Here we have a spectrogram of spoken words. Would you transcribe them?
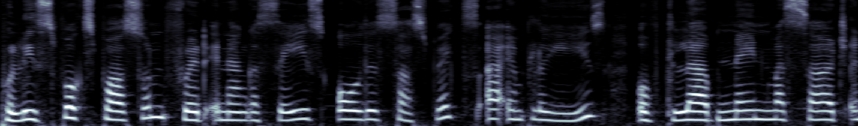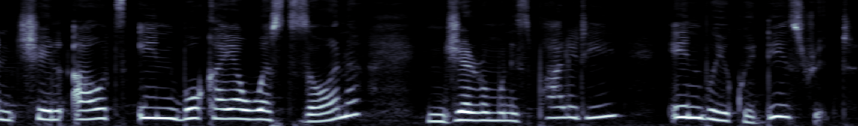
Police spokesperson Fred Enanga says all the suspects are employees of Club 9 Massage and Chill Outs in Bukaya West Zone, Njeru municipality in Buikwe district.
